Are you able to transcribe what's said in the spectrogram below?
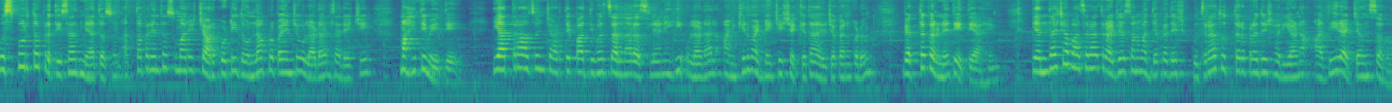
उत्स्फूर्त प्रतिसाद मिळत असून आत्तापर्यंत सुमारे चार कोटी दोन लाख रुपयांची उलाढाल झाल्याची माहिती मिळते. यात्रा अजून चार ते पाच दिवस चालणार असल्याने ही उलाढाल आणखीन वाढण्याची शक्यता आयोजकांकडून व्यक्त करण्यात येते आहे. यंदाच्या बाजारात राजस्थान मध्य प्रदेश गुजरात उत्तर प्रदेश हरियाणा आदी राज्यांसह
